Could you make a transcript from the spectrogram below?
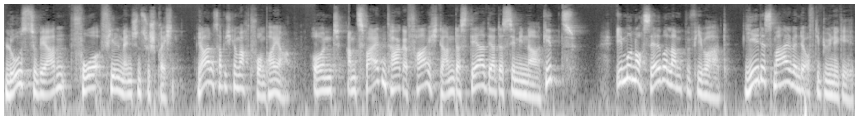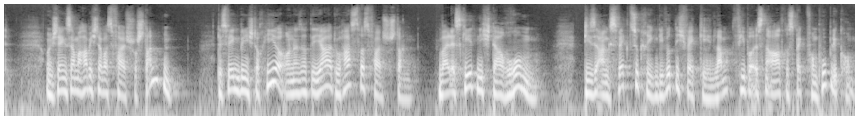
loszuwerden, vor vielen Menschen zu sprechen. Ja, das habe ich gemacht vor ein paar Jahren. Und am zweiten Tag erfahre ich dann, dass der, der das Seminar gibt, immer noch selber Lampenfieber hat. Jedes Mal, wenn der auf die Bühne geht. Und ich denke, sag mal, habe ich da was falsch verstanden? Deswegen bin ich doch hier. Und dann sagte, ja, du hast was falsch verstanden. Weil es geht nicht darum, diese Angst wegzukriegen, die wird nicht weggehen. Lampenfieber ist eine Art Respekt vom Publikum.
